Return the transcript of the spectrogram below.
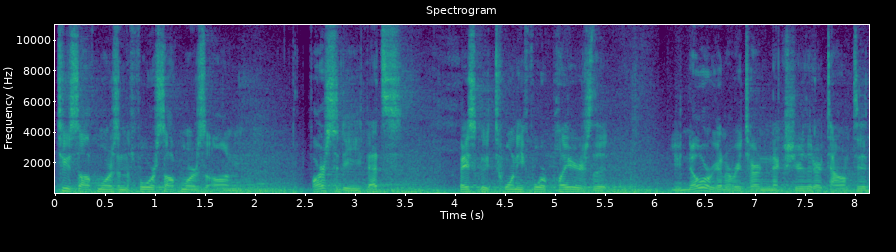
two sophomores and the four sophomores on varsity, that's basically 24 players that you know are going to return next year that are talented,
